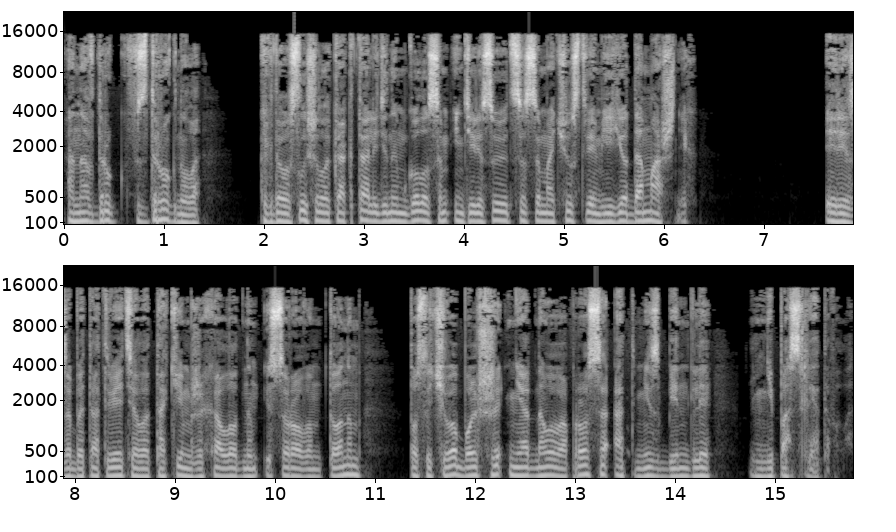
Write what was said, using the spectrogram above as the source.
она вдруг вздрогнула, когда услышала, как та ледяным голосом интересуется самочувствием ее домашних. Элизабет ответила таким же холодным и суровым тоном, после чего больше ни одного вопроса от мисс Бингли не последовало.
